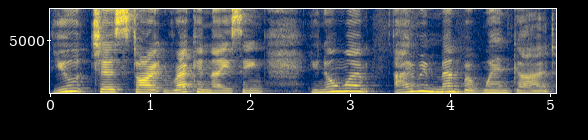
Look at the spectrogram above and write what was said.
you just start recognizing, you know what? I remember when God,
